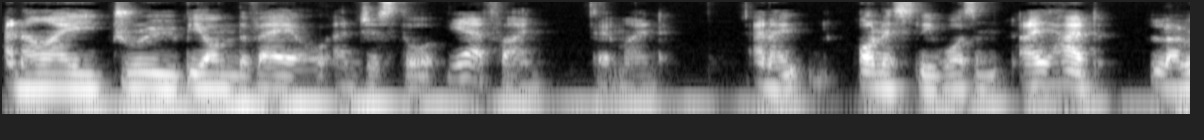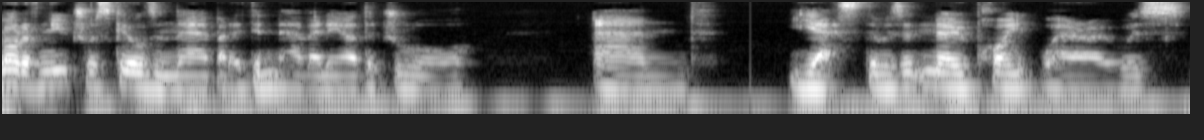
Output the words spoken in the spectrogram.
And I drew Beyond the Veil and just thought, yeah, fine, don't mind. And I honestly wasn't. I had a lot of neutral skills in there, but I didn't have any other draw. And yes, there was at no point where I was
